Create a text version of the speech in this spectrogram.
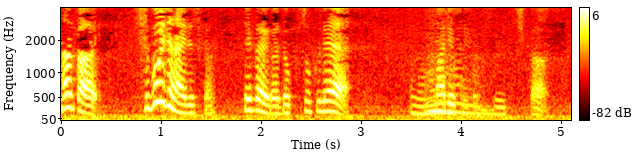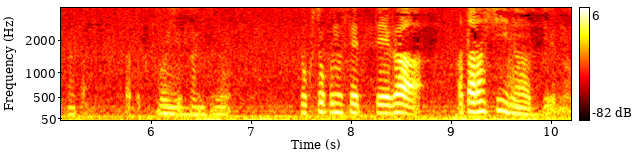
なんかすごいじゃないですか。世界が独特であのうん魔力が数値かそういう感じの独特の設定が新しいなっていうのを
